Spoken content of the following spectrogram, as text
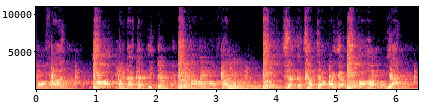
我份。埋单突然又会计埋我网费生得丑就唯有做个好人。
